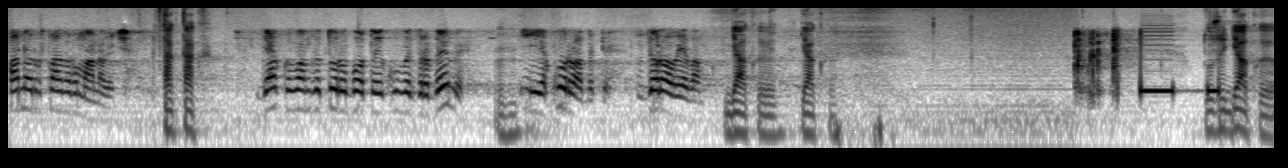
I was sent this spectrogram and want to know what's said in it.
пане Руслан Романович. Так, так. Дякую вам за ту роботу, яку ви зробили і яку робите. Здоров'я вам. Дякую, дякую. Дуже дякую.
